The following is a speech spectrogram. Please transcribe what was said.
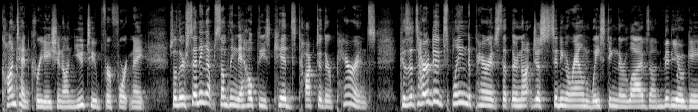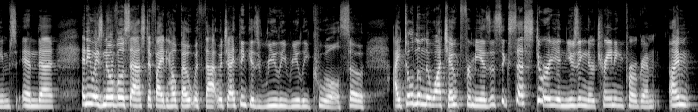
content creation on YouTube for Fortnite. So they're setting up something to help these kids talk to their parents because it's hard to explain to parents that they're not just sitting around wasting their lives on video games. And, uh, anyways, Novos asked if I'd help out with that, which I think is really, really cool. So I told them to watch out for me as a success story in using their training program. I'm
